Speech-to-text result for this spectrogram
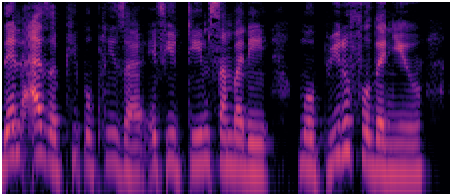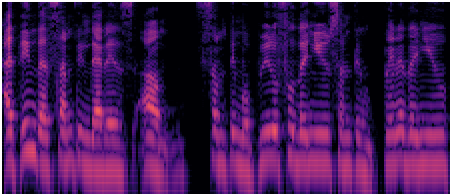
Then, as a people pleaser, if you deem somebody more beautiful than you, I think that's something that is um something more beautiful than you, something better than you,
